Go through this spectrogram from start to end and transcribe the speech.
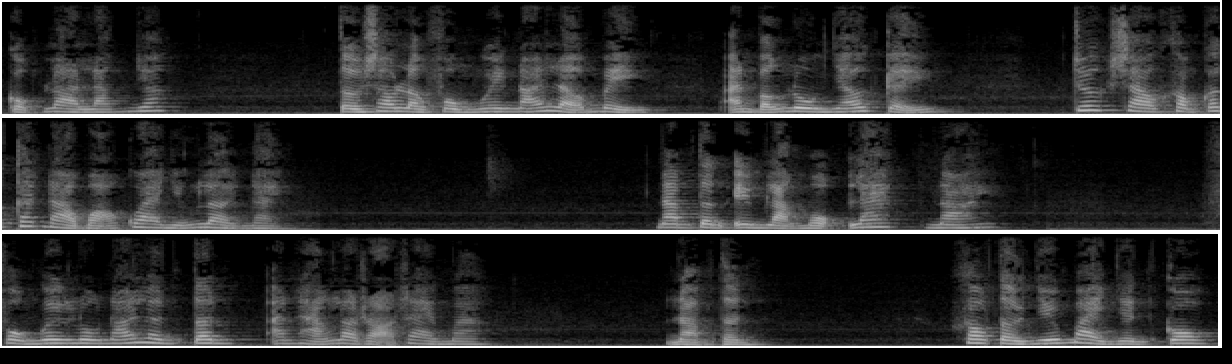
cũng lo lắng nhất. Từ sau lần phùng nguyên nói lỡ miệng, anh vẫn luôn nhớ kỹ. Trước sau không có cách nào bỏ qua những lời này. Nam tinh im lặng một lát, nói, phùng nguyên luôn nói linh tinh, anh hẳn là rõ ràng mà. Nam tinh, khâu từ nhíu mày nhìn cô,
